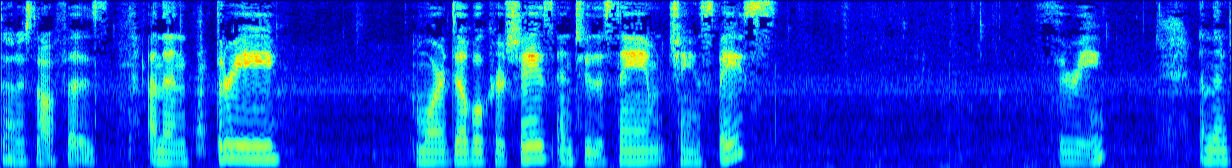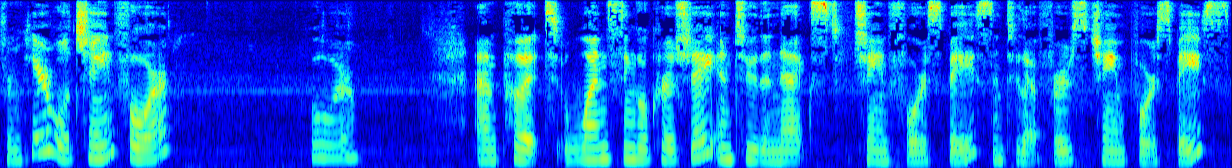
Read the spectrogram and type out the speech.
that is off as, and then three more double crochets into the same chain space, three, and then from here we'll chain four, four, and put one single crochet into the next chain four space into that first chain four space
